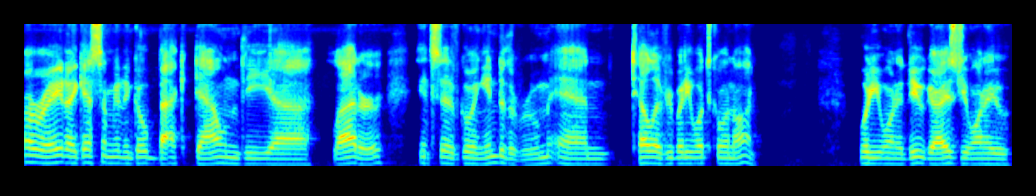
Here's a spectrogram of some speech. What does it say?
All right, I guess I'm going to go back down the uh, ladder instead of going into the room and tell everybody what's going on. What do you want to do, guys? Do you want to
